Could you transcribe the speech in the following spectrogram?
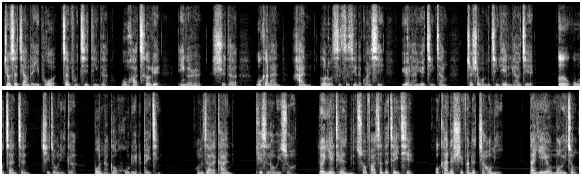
就是这样的一波政府既定的文化策略，因而使得乌克兰和俄罗斯之间的关系越来越紧张。这是我们今天了解俄乌战争其中一个不能够忽略的背景。我们再来看 Keith Lowe 说：“对眼前所发生的这一切，我看得十分的着迷，但也有某一种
